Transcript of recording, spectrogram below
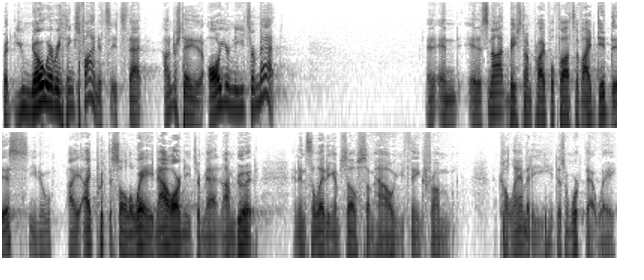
but you know everything's fine. It's, it's that understanding that all your needs are met. And, and, it's not based on prideful thoughts of, I did this, you know, I, I put this all away. Now our needs are met and I'm good. And insulating himself somehow, you think, from calamity. It doesn't work that way.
